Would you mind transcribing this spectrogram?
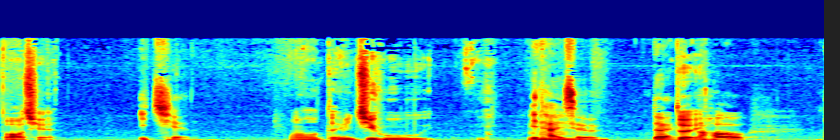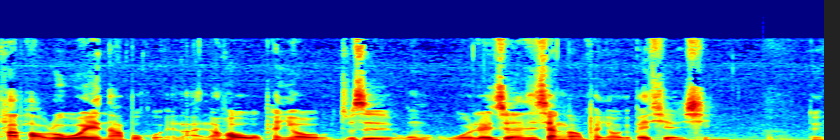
多少钱？一千。哦，等于几乎、嗯、一台车。对对。然后他跑路，我也拿不回来。然后我朋友就是我我认识的是香港朋友，也被欠薪。对，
